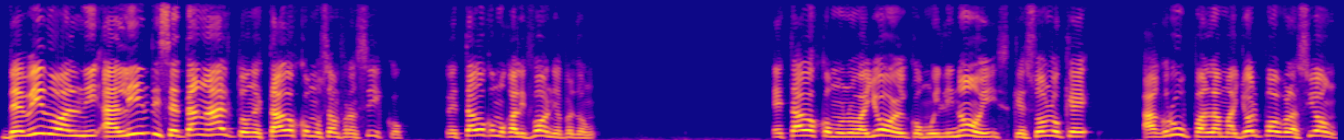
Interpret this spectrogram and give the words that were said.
Debido al, al índice tan alto en estados como San Francisco, estados como California, perdón, estados como Nueva York, como Illinois, que son los que agrupan la mayor población.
